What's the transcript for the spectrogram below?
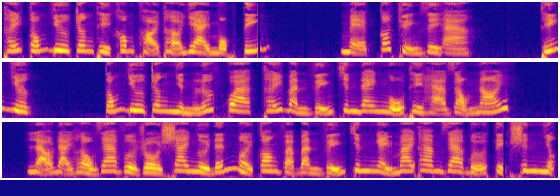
thấy Tống Dư Trân thì không khỏi thở dài một tiếng. Mẹ, có chuyện gì à? Thiến Như. Tống Dư Trân nhìn lướt qua, thấy Bành Viễn Chinh đang ngủ thì hạ giọng nói. Lão Đại Hầu Gia vừa rồi sai người đến mời con và Bành Viễn Chinh ngày mai tham gia bữa tiệc sinh nhật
